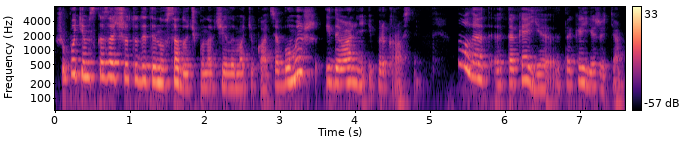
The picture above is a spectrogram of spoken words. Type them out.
Щоб потім сказати, що ту дитину в садочку навчили матюкатися, бо ми ж ідеальні і прекрасні. Ну, але таке є, таке є життя.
